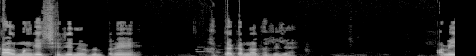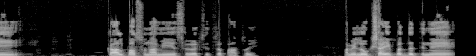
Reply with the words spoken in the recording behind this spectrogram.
काल मंगेशची जी निर्गुणपणे हत्या करण्यात आलेली आहे. आम्ही कालपासून आम्ही सगळं चित्र पाहतोय. आम्ही लोकशाही पद्धतीने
